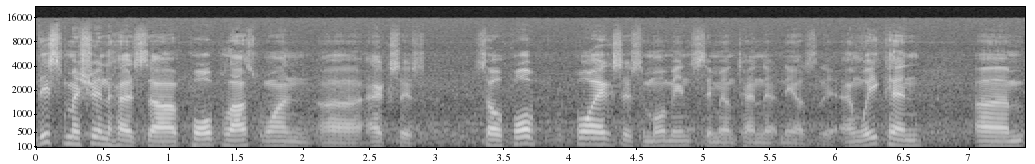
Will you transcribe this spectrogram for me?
this machine has uh, four plus one uh, axis, so four, four axis moving simultaneously, and we can um,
